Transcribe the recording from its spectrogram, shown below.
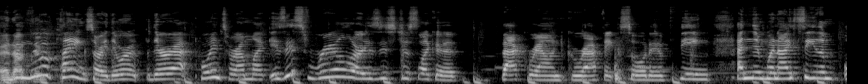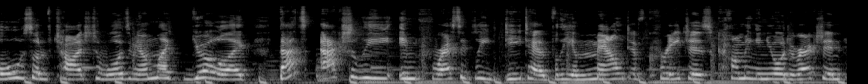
And I we think were playing, sorry, there were there were at points where I'm like, is this real or is this just like a background graphic sort of thing? And then when I see them all sort of charge towards me, I'm like, yo, like that's actually impressively detailed for the amount of creatures coming in your direction,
